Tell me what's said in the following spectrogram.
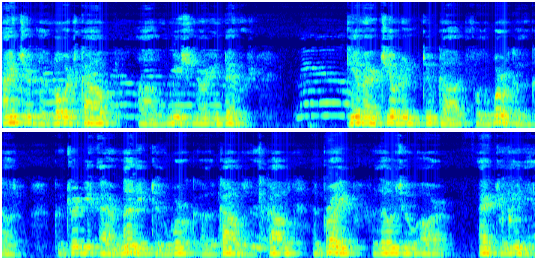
answer the Lord's call of missionary endeavors. Give our children to God for the work of the gospel. Contribute our money to the work of the cause, the cause and pray for those who are active in it.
